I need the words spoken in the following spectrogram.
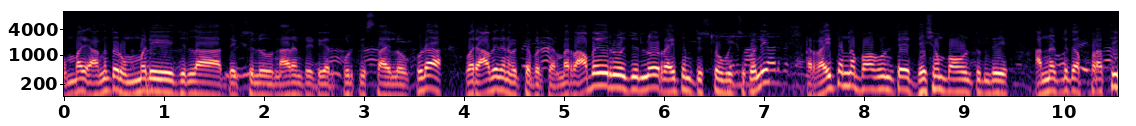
ఉమ్మడి అనంతరం ఉమ్మడి జిల్లా అధ్యక్షులు నారాయణ రెడ్డి గారు పూర్తి స్థాయిలో కూడా వారి ఆవేదన వ్యక్తపరిచారు. మరి రాబోయే రోజుల్లో రైతును దృష్టిలో ఉంచుకొని రైతన్న బాగుంటే దేశం బాగుంటుంది అన్నట్లుగా ప్రతి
